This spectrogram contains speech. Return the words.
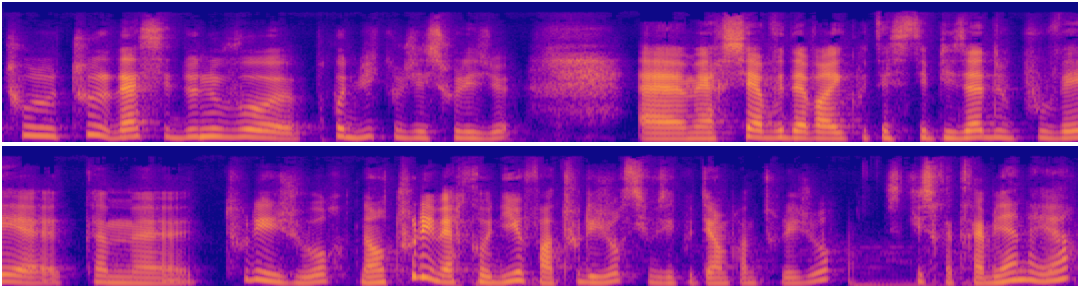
tout, tout. Là, c'est deux nouveaux produits que j'ai sous les yeux. merci à vous d'avoir écouté cet épisode. Vous pouvez, comme tous les jours, non, tous les mercredis, enfin tous les jours si vous écoutez Empreinte tous les jours, ce qui serait très bien d'ailleurs,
